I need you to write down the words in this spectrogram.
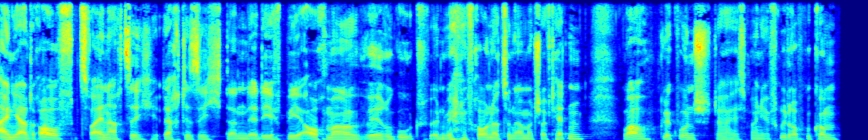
Ein Jahr drauf, 82, dachte sich dann der DFB auch mal, wäre gut, wenn wir eine Frauennationalmannschaft hätten. Wow, Glückwunsch, da ist man ja früh drauf gekommen.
